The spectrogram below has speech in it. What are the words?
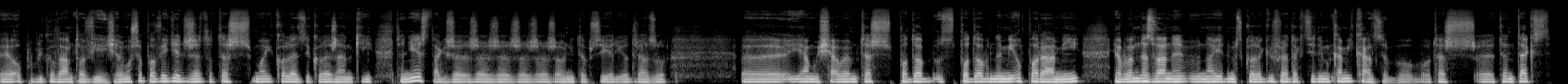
e, opublikowałem to w więzi. Ale muszę powiedzieć, że to też moi koledzy, koleżanki, to nie jest tak, że, że, że, że, że, że oni to przyjęli od razu ja musiałem też podob, z podobnymi oporami. Ja byłem nazwany na jednym z kolegiów redakcyjnym kamikadze, bo, bo też e, ten tekst,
